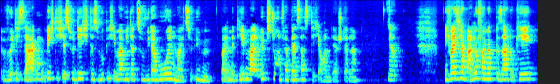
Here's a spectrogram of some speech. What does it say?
würde ich sagen, wichtig ist für dich, das wirklich immer wieder zu wiederholen, mal zu üben. Weil mit jedem Mal übst du und verbesserst dich auch an der Stelle. Ja. Ich weiß, ich habe angefangen, habe gesagt, okay,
